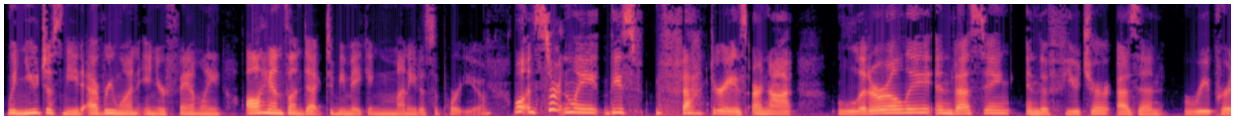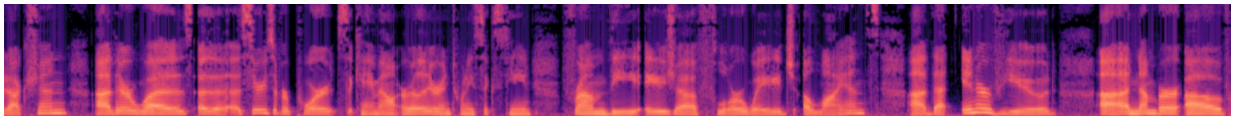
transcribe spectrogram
when you just need everyone in your family, all hands on deck to be making money to support you. Well, and certainly these factories are not literally investing in the future as in reproduction. Uh, there was a, a, series of reports that came out earlier in 2016 from the Asia Floor Wage Alliance uh, that interviewed uh, a number of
